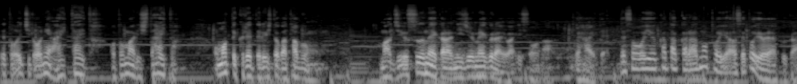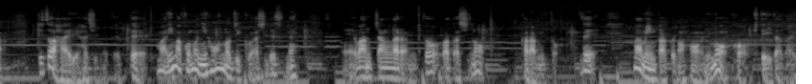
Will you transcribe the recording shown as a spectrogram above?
で、東一郎に会いたいと、お泊まりしたいと思ってくれてる人が多分、まあ十数名から20名ぐらいはいそうな気配で。で、そういう方からの問い合わせと予約が実は入り始めてて、まあ今この日本の軸足ですね。えー、ワンちゃん絡みと私の絡みと。で、まあ民泊の方にもこう来ていただい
